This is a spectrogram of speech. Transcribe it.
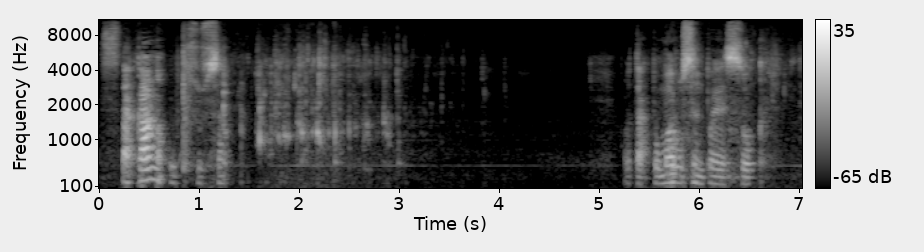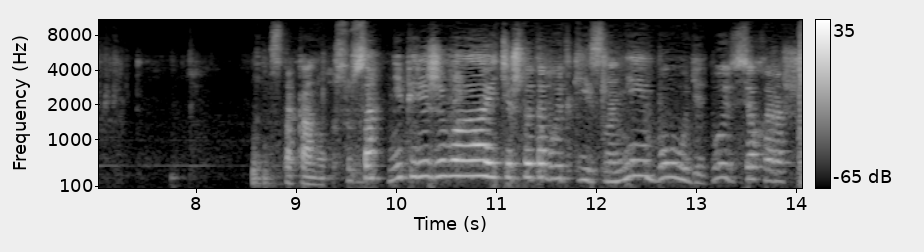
стакан уксуса. Вот так, помарусим поясок. Стакан уксуса. Не переживайте, что это будет кисло. Не будет. Будет все хорошо.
